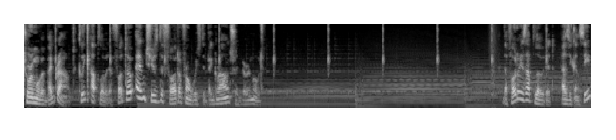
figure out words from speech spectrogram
To remove a background, click Upload a photo and choose the photo from which the background should be removed. The photo is uploaded. As you can see,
